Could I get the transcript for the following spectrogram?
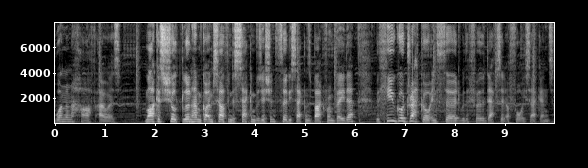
one and a half hours. Markus Schulte-Lünzum got himself into second position, 30 seconds back from Vader, with Hugo Draco in third with a further deficit of 40 seconds.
